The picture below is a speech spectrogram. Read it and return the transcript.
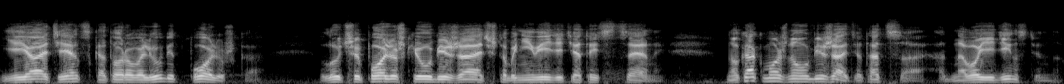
Ее отец, которого любит Полюшка. Лучше Полюшке убежать, чтобы не видеть этой сцены. Но как можно убежать от отца, одного единственного?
